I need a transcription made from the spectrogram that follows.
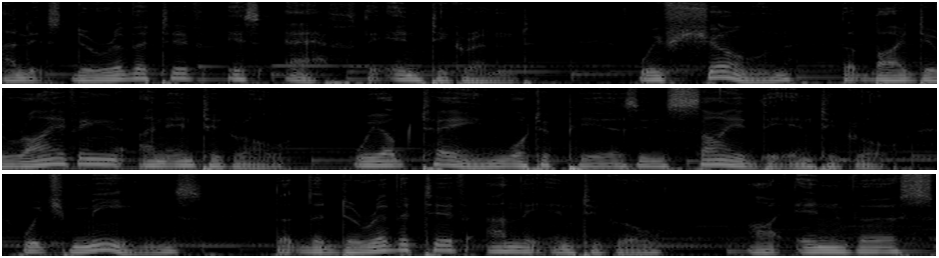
and its derivative is f, the integrand. We've shown that by deriving an integral, we obtain what appears inside the integral, which means that the derivative and the integral are inverse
